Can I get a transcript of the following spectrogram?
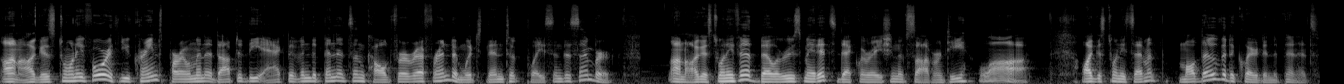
On August 24th, Ukraine's parliament adopted the Act of Independence and called for a referendum, which then took place in December. On August 25th, Belarus made its declaration of sovereignty law. August 27th, Moldova declared independence.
